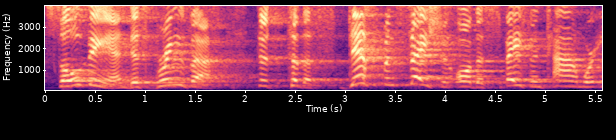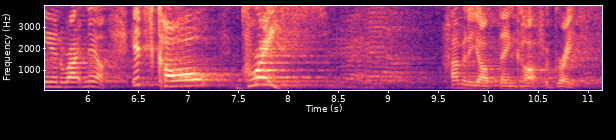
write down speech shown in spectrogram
So then, this brings us to, to the dispensation or the space and time we're in right now. It's called grace. How many y'all thank God for grace?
